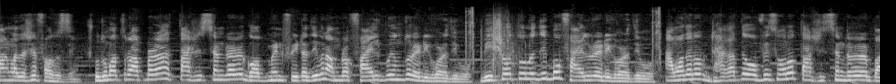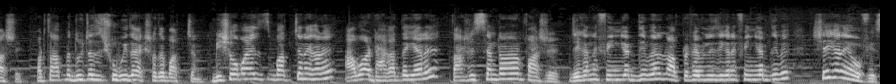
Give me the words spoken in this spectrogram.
বাংলাদেশের প্রসেসিং শুধুমাত্র আপনারা তাসিস সেন্টারের গভর্নমেন্ট ফিটা দিবেন, আমরা ফাইল পর্যন্ত রেডি করে দিব। বিষয় তুলে দিব ফাইলও রেডি করে দিব। আমাদের ঢাকাতে অফিস হলো তাসিস সেন্টারের পাশে। অর্থাৎ আপনি দুইটা সুবিধা একসাথে পাচ্ছেন। বিষয় পাই পাচ্ছেন এখানে, আবার ঢাকাতে গেলে তাসিস সেন্টারের পাশে, যেখানে ফিঙ্গার দিবেন, আপনার ফ্যামিলি যেখানে ফিঙ্গার দিবে, সেখানে অফিস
